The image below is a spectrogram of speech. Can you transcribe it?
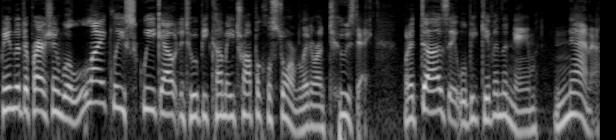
mean the depression will likely squeak out into become a tropical storm later on Tuesday. When it does, it will be given the name Nana.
